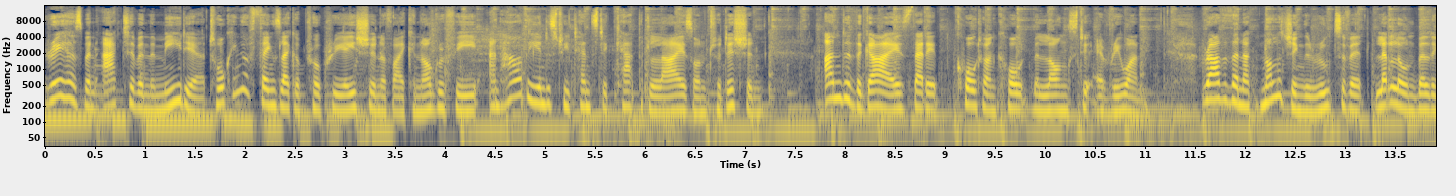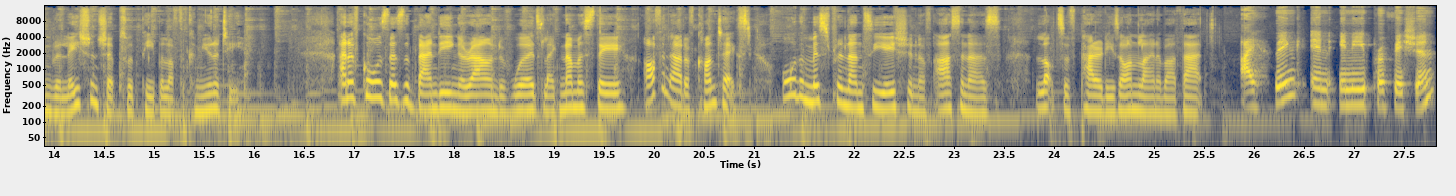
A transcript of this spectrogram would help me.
Reha has been active in the media talking of things like appropriation of iconography and how the industry tends to capitalize on tradition under the guise that it quote unquote belongs to everyone, rather than acknowledging the roots of it, let alone building relationships with people of the community. And of course, there's the bandying around of words like namaste, often out of context, or the mispronunciation of asanas. Lots of parodies online about that. I think in any profession,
